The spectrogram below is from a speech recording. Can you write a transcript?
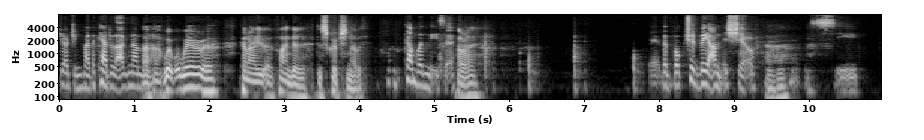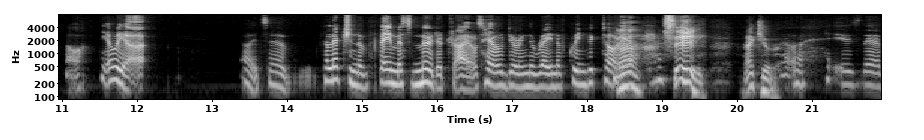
judging by the catalogue number. Uh, where where uh, can I uh, find a description of it? Come with me, sir. All right. The book should be on this shelf. Uh-huh. Let's see. Oh, here we are. Oh, it's a collection of famous murder trials held during the reign of Queen Victoria. Ah, I see. Thank you. Uh, is there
